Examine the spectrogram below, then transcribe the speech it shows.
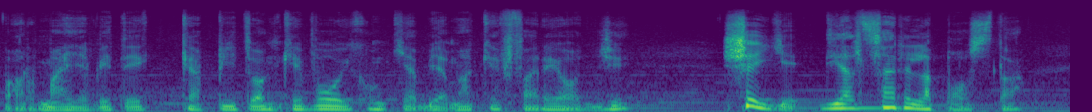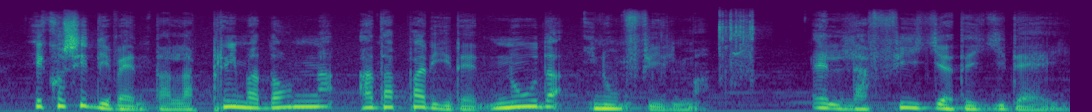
ma ormai avete capito anche voi con chi abbiamo a che fare oggi, sceglie di alzare la posta e così diventa la prima donna ad apparire nuda in un film. È la figlia degli dei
